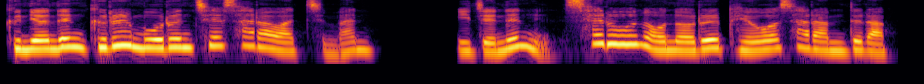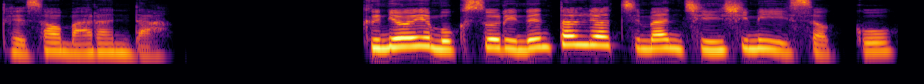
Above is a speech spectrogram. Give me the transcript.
그녀는 그를 모른 채 살아왔지만 이제는 새로운 언어를 배워 사람들 앞에서 말한다. 그녀의 목소리는 떨렸지만 진심이 있었고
